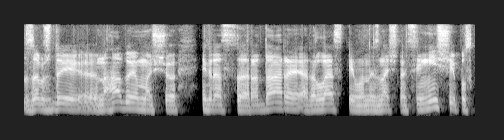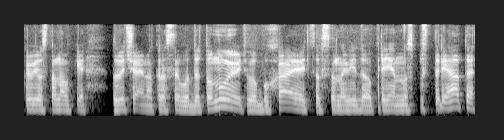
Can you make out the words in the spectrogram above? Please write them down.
Завжди е, нагадуємо, що якраз радари, РЛСки вони значно цінніші. Пускові установки звичайно красиво детонують, вибухають. Це все на відео приємно спостерігати.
